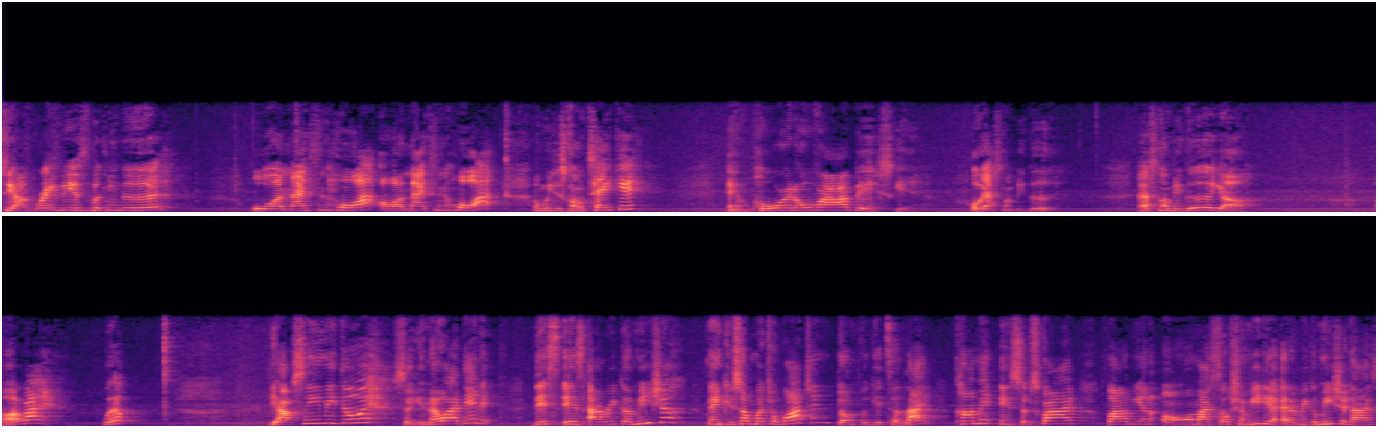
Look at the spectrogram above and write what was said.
See our gravy is looking good. All nice and hot, all nice and hot. And we're just to take it and pour it over our biscuit. Oh, that's going to be good. That's going to be good, y'all all right well Y'all seen me do it, so you know I did it. This is Arika Misha. Thank you so much for watching. Don't forget to like, comment, and subscribe. Follow me on all my social media at Arika Misha, guys.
